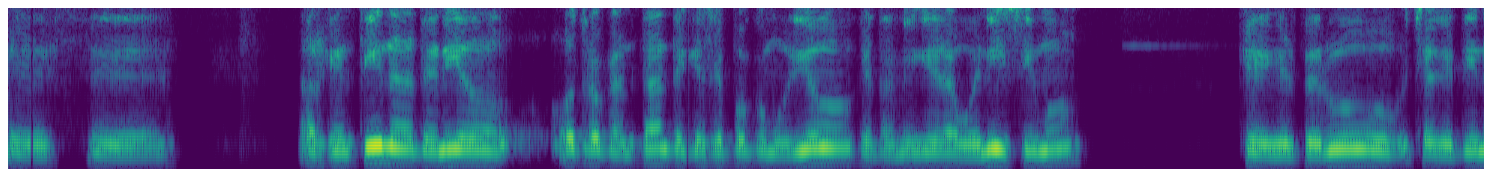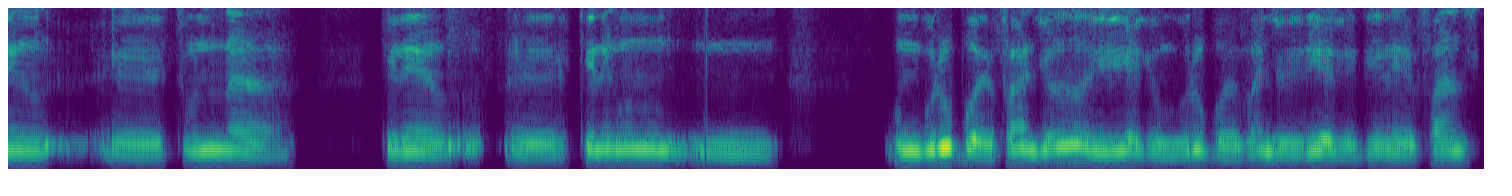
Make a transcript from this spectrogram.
este, Argentina ha tenido otro cantante que hace poco murió, que también era buenísimo, que en el Perú, ya que tienen eh, una eh, tienen un, un, grupo de fans, yo no diría que un grupo de fans, yo diría que tiene fans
